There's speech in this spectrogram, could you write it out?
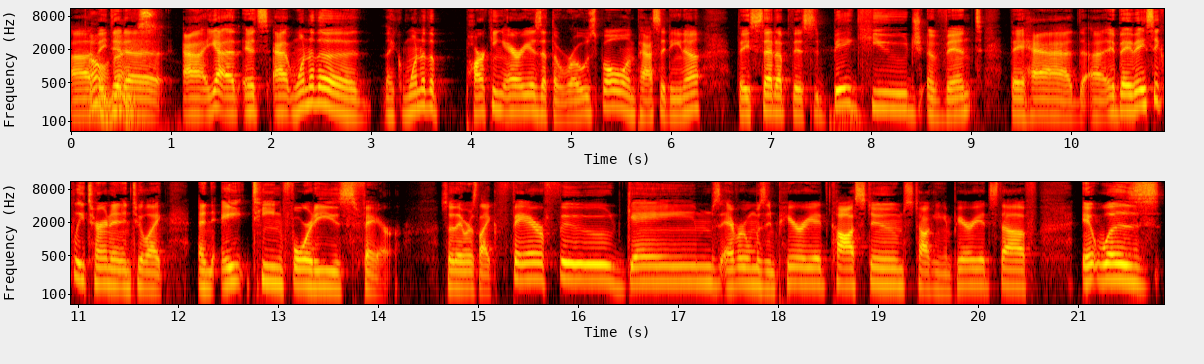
Uh, Oh, they did nice. a uh, yeah, it's at one of the like one of the parking areas at the Rose Bowl in Pasadena. They set up this big, huge event. They had uh, they basically turned it into like an 1840s fair. So there was like fair food, games. Everyone was in period costumes, talking in period stuff. It was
